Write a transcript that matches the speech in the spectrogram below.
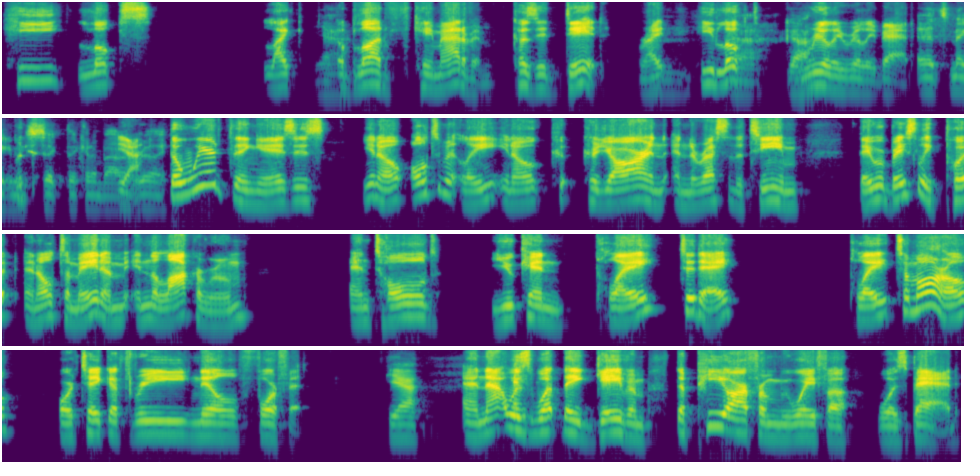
he looks like Yeah. the blood came out of him because it did. Right. Mm, He looked yeah, really, really bad. And it's making me sick thinking about yeah. it. Really, The weird thing is, is you know, ultimately, you know, K- Kajar and, and the rest of the team, they were basically put an ultimatum in the locker room and told you can play today, play tomorrow, or take a three nil forfeit. yeah, And that was what they gave him. The PR from UEFA was bad,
